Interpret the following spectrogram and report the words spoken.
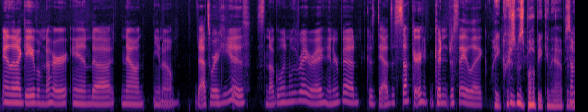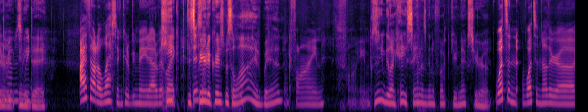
and then I gave him to her. And uh, now, you know, that's where he is, snuggling with Ray Ray in her bed because dad's a sucker. Couldn't just say, like, Hey, Christmas puppy can happen every, Sometimes any we- day. I thought a lesson could be made out of it. Keep like the spirit is- of Christmas alive, man. fine, fine. Because then you'd be like, hey, Santa's to fuck your next year up. What's an what's another uh,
